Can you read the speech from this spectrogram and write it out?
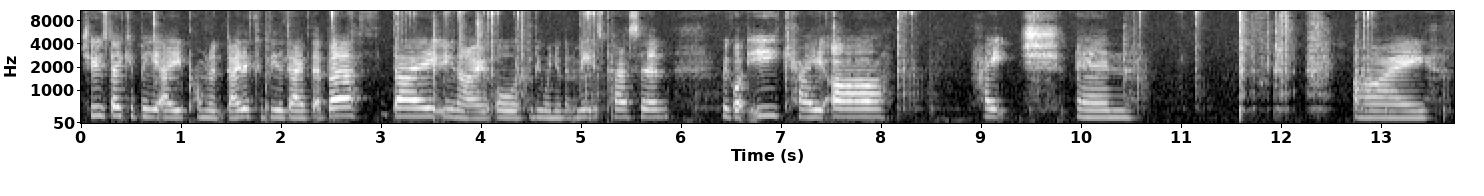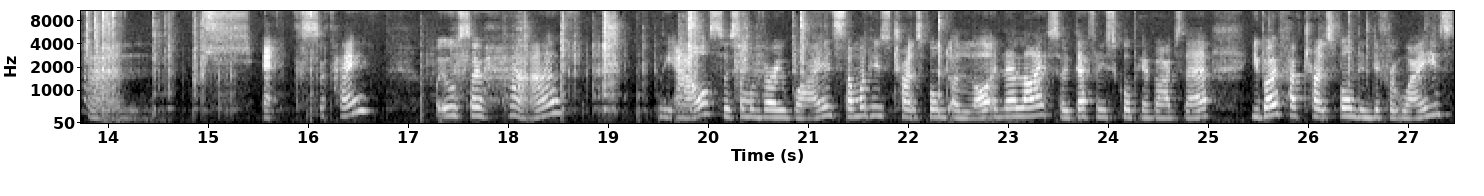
Tuesday could be a prominent day. It could be the day of their birthday, you know, or it could be when you're going to meet this person. We've got E, K, R, H, N, I, and Okay? We also have the owl, so someone very wise, someone who's transformed a lot in their life, so definitely Scorpio vibes there. You both have transformed in different ways,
